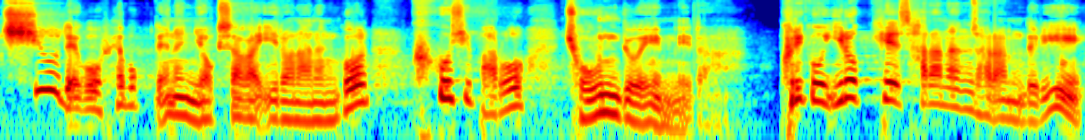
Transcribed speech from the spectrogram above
치유되고 회복되는 역사가 일어나는 것, 그것이 바로 좋은 교회입니다. 그리고 이렇게 살아난 사람들이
